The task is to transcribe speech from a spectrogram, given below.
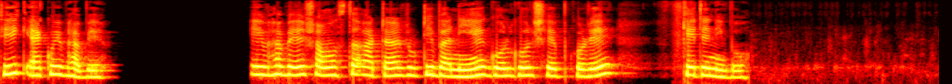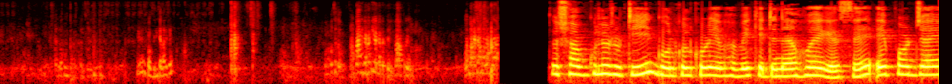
ঠিক একইভাবে এইভাবে সমস্ত আটার রুটি বানিয়ে গোল গোল শেপ করে কেটে নিব। তো সবগুলো রুটি গোল গোল করে এভাবে কেটে নেওয়া হয়ে গেছে। এ পর্যায়ে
